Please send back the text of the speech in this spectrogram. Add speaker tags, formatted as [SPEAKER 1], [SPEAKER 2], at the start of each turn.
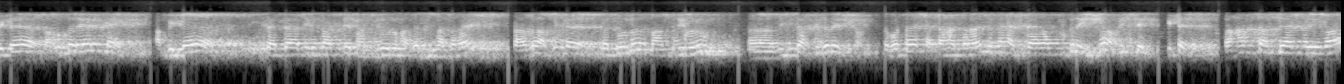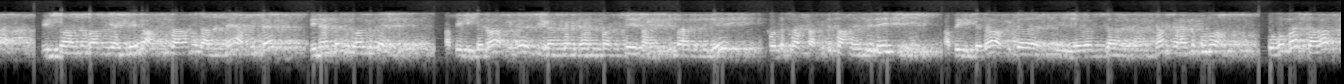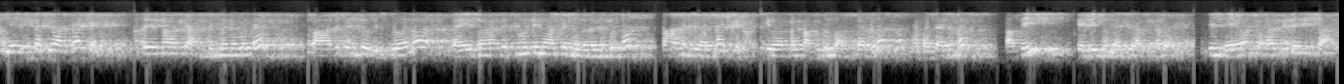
[SPEAKER 1] අපිට බහුතරයක් නැහැ. අපිට ශ්‍රද්ධාධික පක්ෂයේ මන්ත්‍රීවරු 44යි. තව අපිට එකතුන මන්ත්‍රීවරු 20ක් විතර ඉන්නවා. එතකොට 64යි වෙන 70ක් විතර ඉන්නවා අපිට. පිටට. රහස් සංඛ්‍යාවක් වේවා විශ්වාස බලයක් වේවා අපි තාම දන්නේ අපිට දිනකට පුළුවන් දෙයක්. අපි හිතනවා අපිට ශ්‍රී ලංකා විධාන පක්ෂයේ මන්ත්‍රී පාර්ලිමේන්තුවේ කොටසක් අපිට සහයෝගය දෙයි. අපි හිතනවා අපිට ව්‍යවස්ථා වෙනස්කම් කරන්න පුළුවන්. කොහොමද දවස් 30 පැතිවර්ගයක් කරන්නේ. අපේ මාසේ අන්තිම වෙනකොට පාර්ලිමේන්තුව විශ්වවල මේ මාසේ ජූනි මාසේ මුල වෙනකොට පහළ ඉවරයක් වෙනවා. ඉවරන කපුළු පස් කරලා හැමතැනම අපි කෙලින්ම පැතිවර්ග කරනවා. ඉතින් ඒවා කරන්නේ දේශනා.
